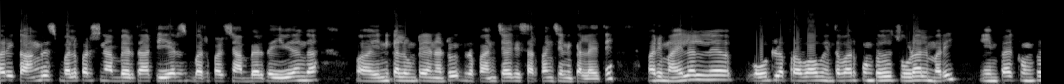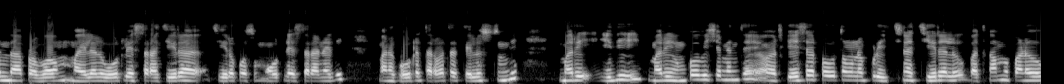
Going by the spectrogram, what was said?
మరి కాంగ్రెస్ బలపరిచిన అభ్యర్థి టీఆర్ఎస్ బలపరిచిన అభ్యర్థి ఈ విధంగా ఎన్నికలు ఉంటాయి అన్నట్టు ఇక్కడ పంచాయతీ సర్పంచ్ ఎన్నికలు అయితే మరి మహిళల ఓట్ల ప్రభావం ఎంతవరకు ఉంటుందో చూడాలి మరి. ఇంపాక్ట్ ఉంటుందా ఆ ప్రభావం? మహిళలు ఓట్లు వేస్తారా చీర చీర కోసం ఓట్లు వేస్తారు అనేది మనకు ఓట్ల తర్వాత తెలుస్తుంది. మరి ఇది మరి ఇంకో విషయం ఏంటంటే కేసీఆర్ ప్రభుత్వం ఉన్నప్పుడు ఇచ్చిన చీరలు బతుకమ్మ పండుగ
